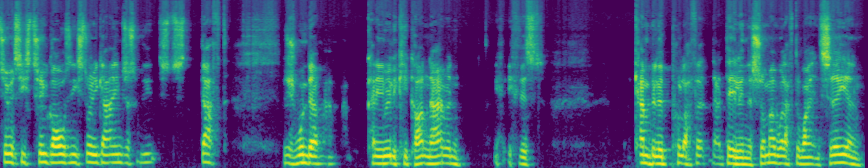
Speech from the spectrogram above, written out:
two assists, two goals in these three games? Just, just daft. I just wonder can he really kick on now? And if, if there's can Villa pull off that, that, deal in the summer, we'll have to wait and see. And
